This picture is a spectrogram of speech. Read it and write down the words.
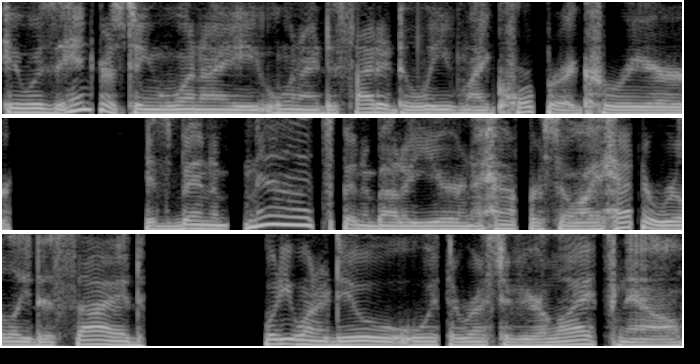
it was interesting when I when I decided to leave my corporate career. It's been eh, it's been about a year and a half or so. I had to really decide what do you want to do with the rest of your life now.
